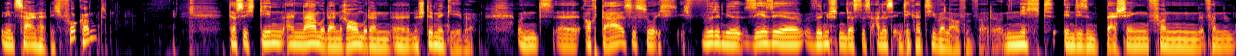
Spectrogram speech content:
in den Zahlen halt nicht vorkommt, dass ich denen einen Namen oder einen Raum oder äh, eine Stimme gebe. Und äh, auch da ist es so, ich, ich würde mir sehr, sehr wünschen, dass das alles integrativer laufen würde und nicht in diesem Bashing von, von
